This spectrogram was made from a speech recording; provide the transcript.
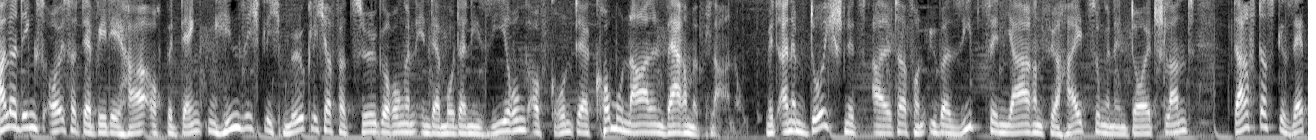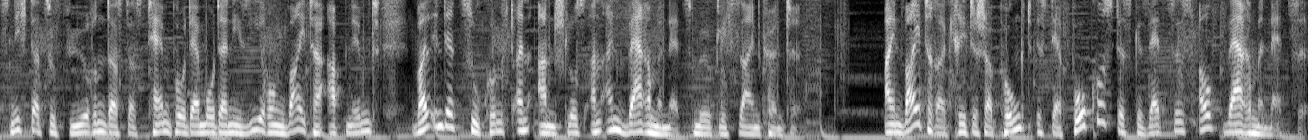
Allerdings äußert der BDH auch Bedenken hinsichtlich möglicher Verzögerungen in der Modernisierung aufgrund der kommunalen Wärmeplanung. Mit einem Durchschnittsalter von über 17 Jahren für Heizungen in Deutschland darf das Gesetz nicht dazu führen, dass das Tempo der Modernisierung weiter abnimmt, weil in der Zukunft ein Anschluss an ein Wärmenetz möglich sein könnte. Ein weiterer kritischer Punkt ist der Fokus des Gesetzes auf Wärmenetze.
